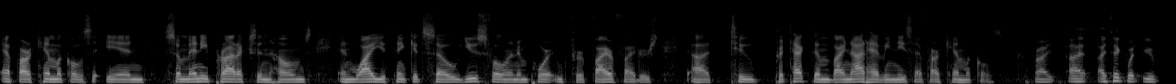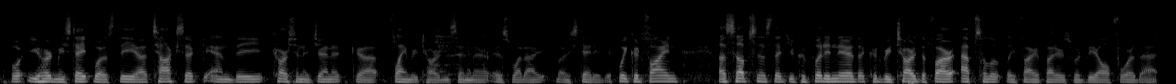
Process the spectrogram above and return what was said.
FR chemicals in so many products in homes and why you think it's so useful and important for firefighters uh, to protect them by not having these FR chemicals. Right. I, I think what you what you heard me state was the uh, toxic and the carcinogenic uh, flame retardants in there is what I, I stated. If we could find a substance that you could put in there that could retard the fire, absolutely, firefighters would be all for that.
